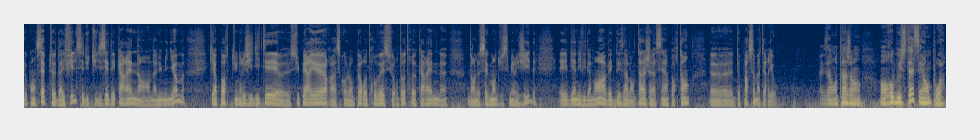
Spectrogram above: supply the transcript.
le concept d'iField, c'est d'utiliser des carènes en aluminium qui apportent une rigidité euh, supérieure à ce que l'on peut retrouver sur d'autres carènes dans le segment du semi-rigide et bien évidemment avec des avantages assez importants euh, de par ce matériau. Les avantages en robustesse et en poids.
